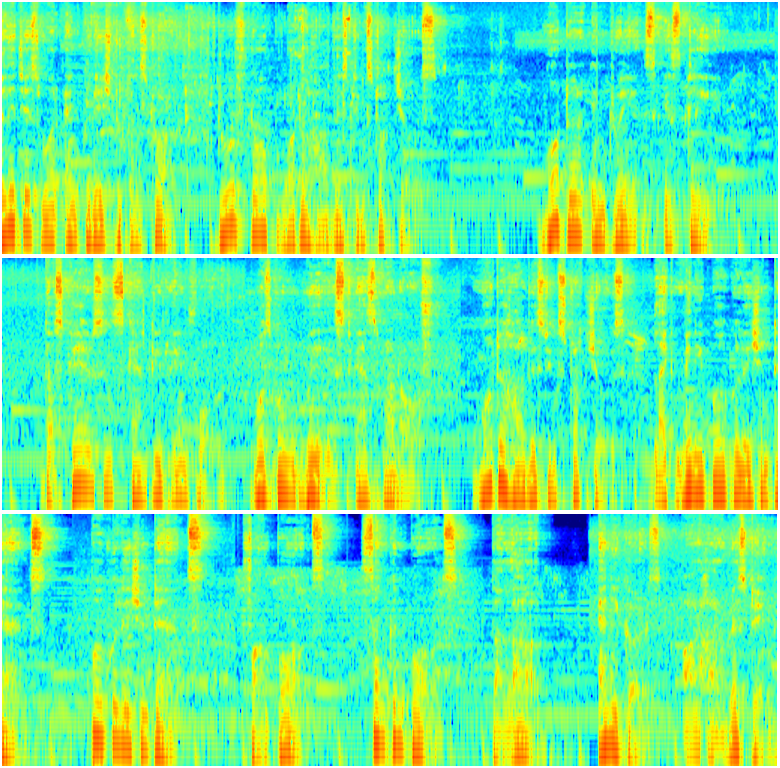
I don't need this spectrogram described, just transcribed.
Villages were encouraged to construct rooftop water harvesting structures. Water in drains is clean. The scarce and scanty rainfall was going waste as runoff. Water harvesting structures like mini percolation tanks, percolation tanks, farm ponds, sunken ponds, talab, anicuts are harvesting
